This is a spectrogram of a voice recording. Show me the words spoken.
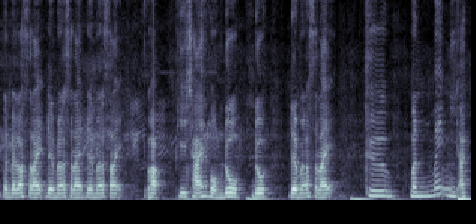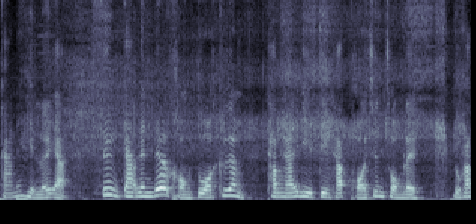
เดินไปแล้วสไลด์เดินไปแล้วสไลด์เดินไปแล้วสไลด์ดูครับพีใช้ให้ผมดูดูเดินไปแล้วสไลด์ คือมันไม่มีอาการได้เห็นเลยอะซึ่งการเรนเดอร์ของตัวเครื่อง ทำงานได้ดีจริงครับ ขอชื่นชมเลย ดูครับ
